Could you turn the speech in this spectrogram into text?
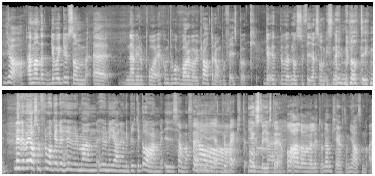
ja. Amanda, det var ju du som eh, när vi höll på, jag kommer inte ihåg vad det var vi pratade om på Facebook. Det, det var nog Sofia som var missnöjd med någonting. Nej det var jag som frågade hur, man, hur ni gör när ni byter garn i samma färg Ja, i ett projekt. just det, just det. eh, Och alla var väldigt ordentliga utom jag som bara,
